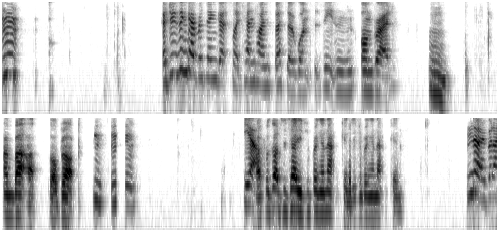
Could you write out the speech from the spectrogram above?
Mm. I do think everything gets like ten times better once it's eaten on bread. Mm. And butter or block. Mm, mm, mm. Yeah. I forgot to tell you to bring a napkin. Did you bring a napkin? No, but I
